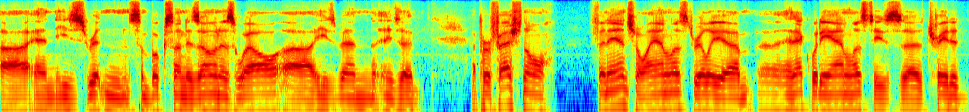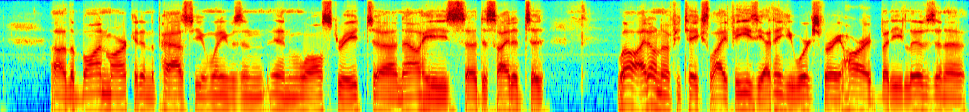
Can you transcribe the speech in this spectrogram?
Uh, and he's written some books on his own as well. Uh, he's been he's a, a professional financial analyst, really um, uh, an equity analyst. He's uh, traded uh, the bond market in the past. He, when he was in, in Wall Street, uh, now he's uh, decided to. Well, I don't know if he takes life easy. I think he works very hard, but he lives in a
